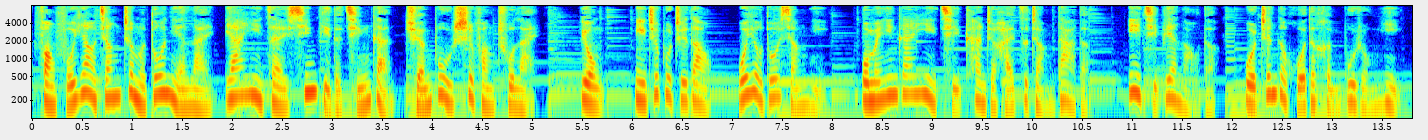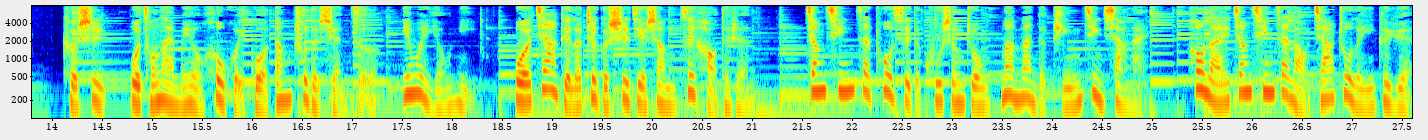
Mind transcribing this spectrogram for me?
仿佛要将这么多年来压抑在心底的情感全部释放出来。勇，你知不知道？我有多想你？我们应该一起看着孩子长大的，一起变老的。我真的活得很不容易，可是我从来没有后悔过当初的选择，因为有你，我嫁给了这个世界上最好的人。江青在破碎的哭声中慢慢的平静下来。后来，江青在老家住了一个月，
